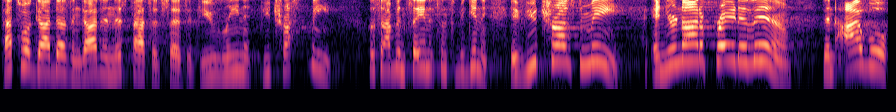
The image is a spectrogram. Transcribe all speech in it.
That's what God does. And God in this passage says, if you lean, if you trust me, listen, I've been saying it since the beginning. If you trust me and you're not afraid of them, then I will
